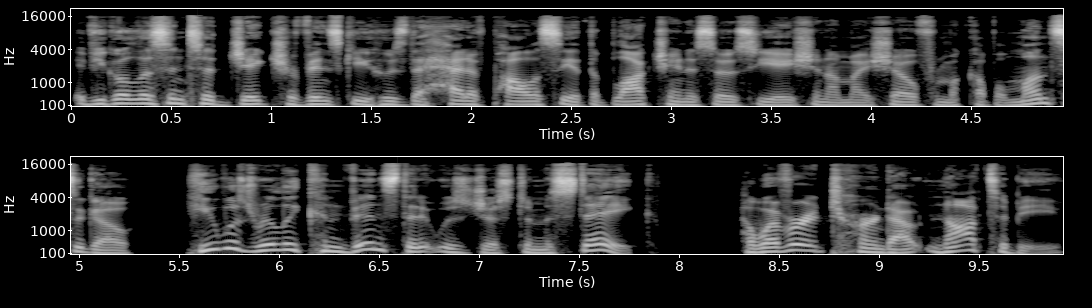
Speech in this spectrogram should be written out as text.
If you go listen to Jake Chervinsky, who's the head of policy at the Blockchain Association on my show from a couple months ago, he was really convinced that it was just a mistake. However, it turned out not to be.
